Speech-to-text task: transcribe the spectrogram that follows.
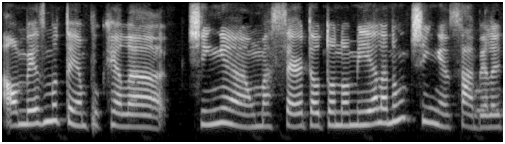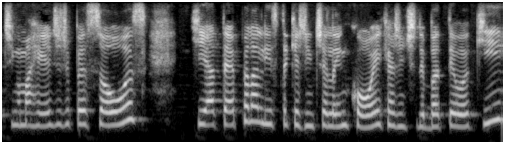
ao mesmo tempo que ela tinha uma certa autonomia, ela não tinha, sabe? Ela tinha uma rede de pessoas que até pela lista que a gente elencou e que a gente debateu aqui,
